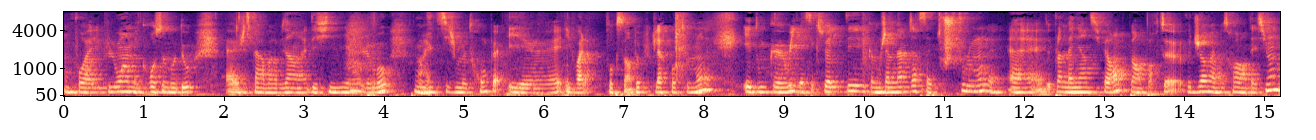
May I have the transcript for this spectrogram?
on pourrait aller plus loin, mais grosso modo, euh, j'espère avoir bien défini euh, le mot. Vous me dites si je me trompe, et, euh, et, voilà, pour que ce soit un peu plus clair pour tout le monde. Et donc, oui, la sexualité, comme j'aime bien le dire, ça touche tout le monde de plein de manières différentes, peu importe votre genre et votre orientation.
